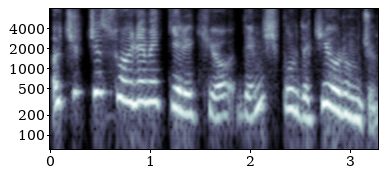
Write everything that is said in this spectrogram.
açıkça söylemek gerekiyor demiş buradaki yorumcu.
